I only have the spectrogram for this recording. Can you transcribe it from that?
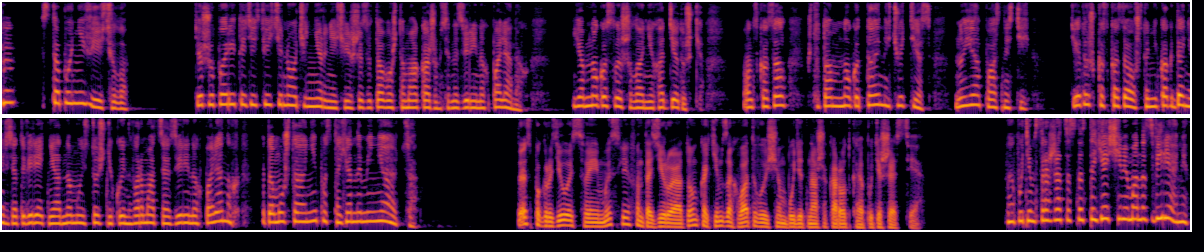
«Хм, с тобой не весело», Держу пари, ты действительно очень нервничаешь из-за того, что мы окажемся на звериных полянах. Я много слышала о них от дедушки. Он сказал, что там много тайн и чудес, но и опасностей. Дедушка сказал, что никогда нельзя доверять ни одному источнику информации о звериных полянах, потому что они постоянно меняются». Тесс погрузилась в свои мысли, фантазируя о том, каким захватывающим будет наше короткое путешествие. «Мы будем сражаться с настоящими монозверями.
